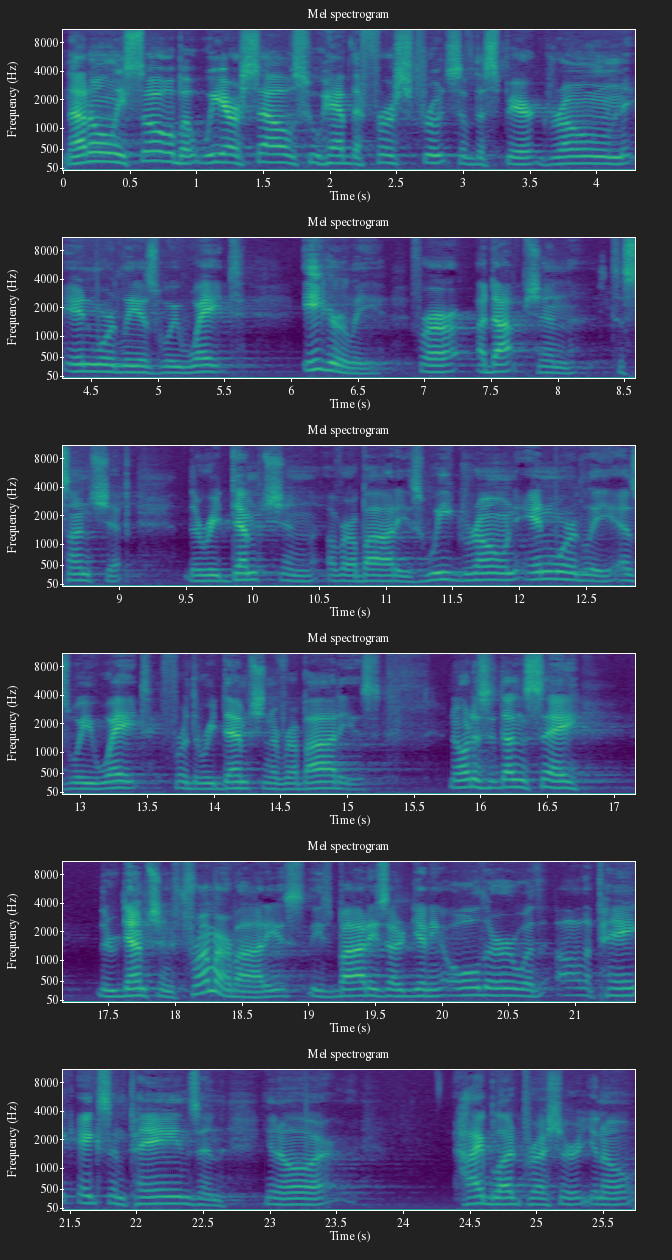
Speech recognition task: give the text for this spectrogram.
Not only so, but we ourselves who have the first fruits of the Spirit groan inwardly as we wait eagerly for our adoption to sonship, the redemption of our bodies. We groan inwardly as we wait for the redemption of our bodies. Notice it doesn't say the redemption from our bodies. These bodies are getting older with all the pain, aches and pains and, you know, high blood pressure. You know,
